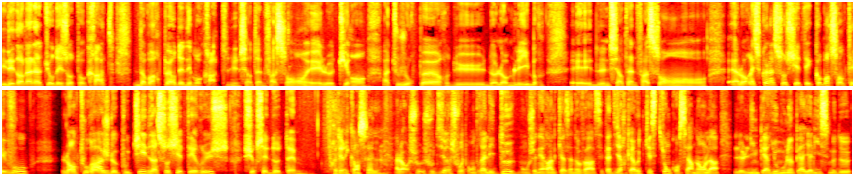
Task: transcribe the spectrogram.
il est dans la nature des autocrates d'avoir peur des démocrates, d'une certaine façon, et le tyran a toujours peur du, de l'homme libre, et d'une certaine façon. Alors, est-ce que la société, comment sentez-vous l'entourage de Poutine, la société russe, sur ces deux thèmes Frédéric Ancel. Alors, je, je, vous dirais, je vous répondrai les deux, mon général Casanova. C'est-à-dire qu'à votre question concernant la, l'impérium ou l'impérialisme de,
